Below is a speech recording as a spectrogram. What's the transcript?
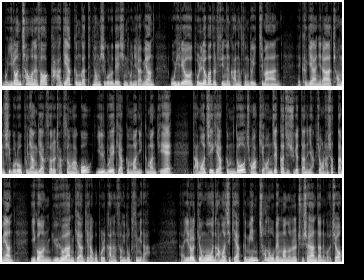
뭐 이런 차원에서 가계약금 같은 형식으로 내신 돈이라면 오히려 돌려받을 수 있는 가능성도 있지만 예, 그게 아니라 정식으로 분양계약서를 작성하고 일부의 계약금만 입금한 뒤에 나머지 계약금도 정확히 언제까지 주겠다는 약정을 하셨다면 이건 유효한 계약이라고 볼 가능성이 높습니다. 아, 이럴 경우 나머지 계약금인 1,500만 원을 주셔야 한다는 거죠.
